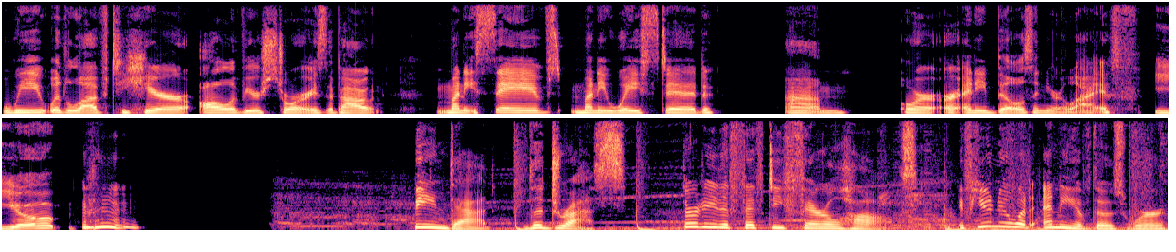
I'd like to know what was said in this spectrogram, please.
We would love to hear all of your stories about money saved, money wasted, um, or, or any bills in your life. yup Bean Dad, The Dress, 30 to 50 Feral Hogs. If you knew what any of those were,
